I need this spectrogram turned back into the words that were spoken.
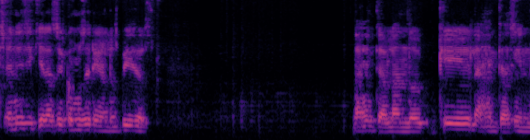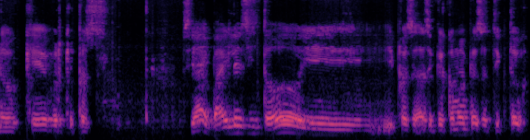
Ya ni siquiera sé cómo serían los videos la gente hablando qué, la gente haciendo qué, porque pues sí hay bailes y todo, y, pues así que como empezó TikTok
